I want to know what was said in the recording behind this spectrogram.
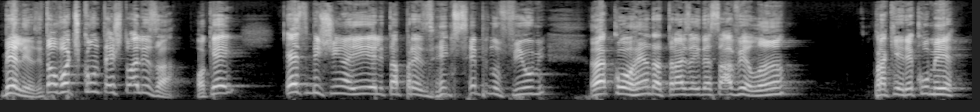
Beleza, então eu vou te contextualizar, ok? Esse bichinho aí, ele está presente sempre no filme, é, correndo atrás aí dessa avelã para querer comer.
